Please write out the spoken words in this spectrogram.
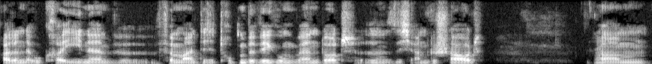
Gerade in der Ukraine, vermeintliche Truppenbewegungen werden dort äh, sich angeschaut. Ähm,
